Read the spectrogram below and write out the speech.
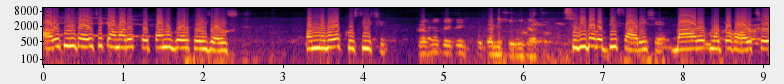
સારું ફીલ થાય છે કે અમારું પોતાનું ઘર થઈ જાય છે. અમને બહુ ખુશી છે. સુવિધા બધી સારી છે. બહાર મોટો હોલ છે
